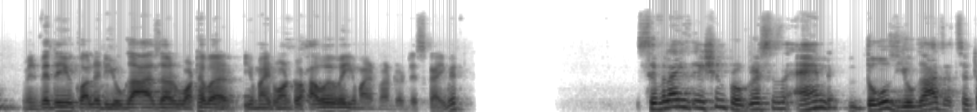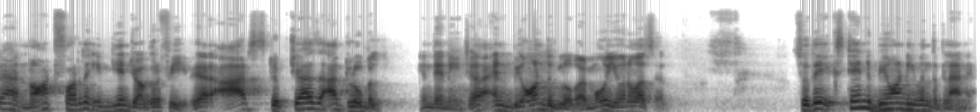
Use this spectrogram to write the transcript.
I mean, whether you call it yogas or whatever you might want to, however you might want to describe it. Civilization progresses and those yugas, etc., are not for the Indian geography, where our scriptures are global in their nature and beyond the globe, are more universal. So they extend beyond even the planet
